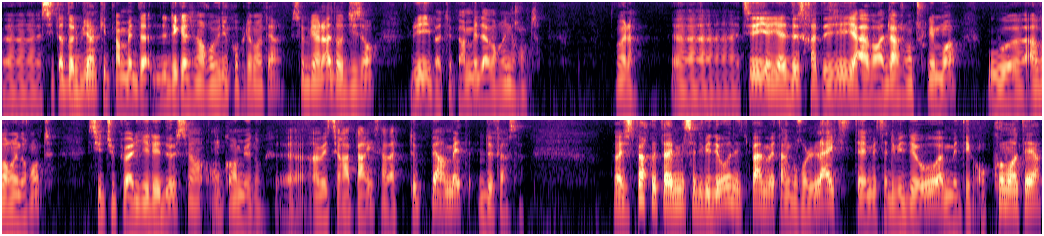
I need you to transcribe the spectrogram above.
euh, si tu as d'autres biens qui te permettent de, dégager un revenu complémentaire, ce bien-là, dans 10 ans, lui, il va te permettre d'avoir une rente. Voilà. Euh, tu sais, il y, a deux stratégies. Il y a avoir de l'argent tous les mois ou euh, avoir une rente. Si tu peux allier les deux, c'est encore mieux. Donc, investir à Paris, ça va te permettre de faire ça. J'espère que tu as aimé cette vidéo. N'hésite pas à mettre un gros like si tu as aimé cette vidéo, à mettre en commentaire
